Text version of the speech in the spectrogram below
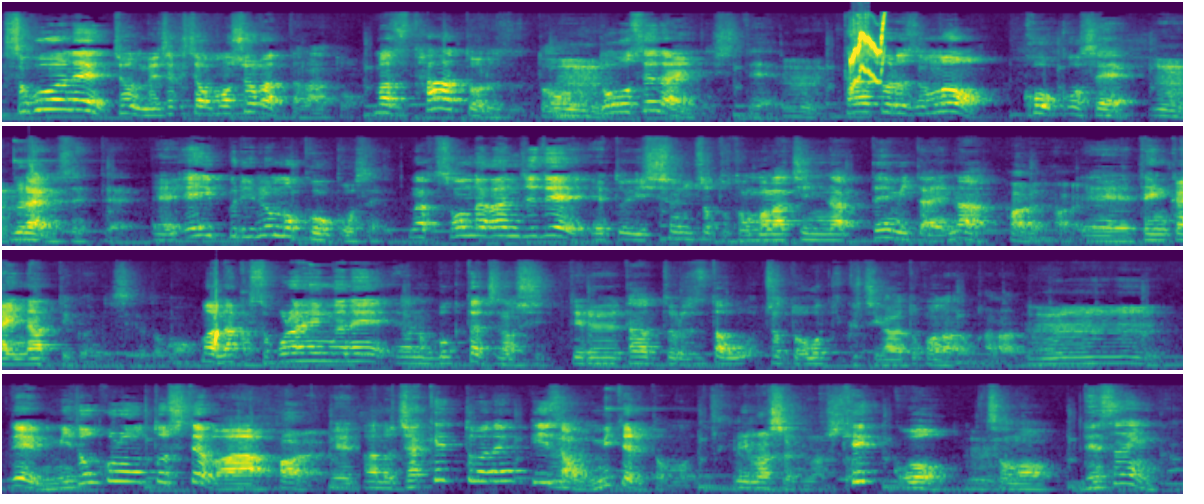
そこはね、ちょっとめちゃくちゃ面白かったなと。まずタートルズとうん。同世代にして、うん。タートルズの高校生ぐらいの設定、えーエイプリルも高校生。なんかそんな感じで、えっと、一緒にちょっと友達になってみたいな、はいはい、えー展開になっていくんですけども、まあなんかそこら辺がね、あの僕たちの知ってるタートルズとはちょっと大きく違うところなのかなと。で、見どころとしては、はいえーあの、ジャケットはね、P さんも見てると思うんですけ見ど、ました見ました。結構、うん。その、デザインが、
